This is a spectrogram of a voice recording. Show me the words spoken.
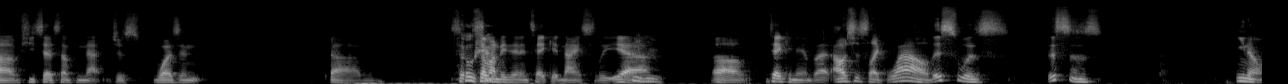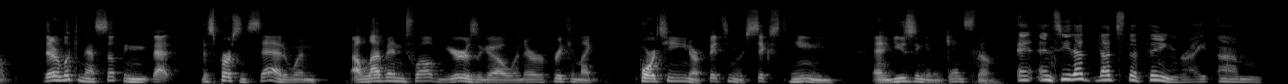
um, she said something that just wasn't. Um, so, somebody didn't take it nicely. Yeah, Mhm. um, taking it. But I was just like, wow, this was this is you know, they're looking at something that this person said when 11, 12 years ago when they were freaking like 14 or 15 or 16 and using it against them. And, and see that that's the thing, right? Um,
